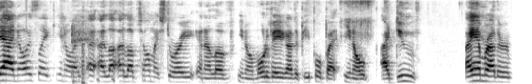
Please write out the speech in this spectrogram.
yeah, no, it's like you know, I, I, I, lo- I love telling my story and I love you know motivating other people, but you know, I do, I am rather,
